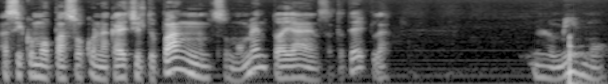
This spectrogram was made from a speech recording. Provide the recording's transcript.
Así como pasó con la calle Chiltupán en su momento allá en Santa Tecla. Lo mismo.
